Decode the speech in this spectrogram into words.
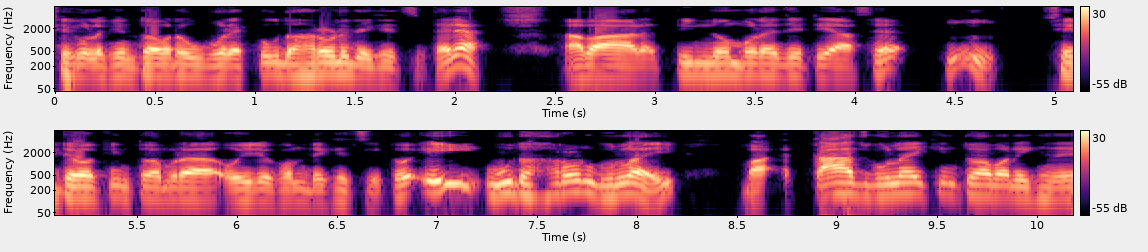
সেগুলো কিন্তু আমরা উপরে একটা উদাহরণে দেখেছি, তাই না? আবার তিন নম্বরে যেটি আছে, হুম, সেটাও কিন্তু আমরা ওই রকম দেখেছি। তো এই উদাহরণগুলাই বা কাজগুলাই কিন্তু আবার এখানে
